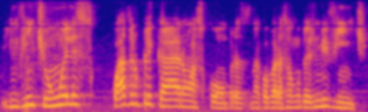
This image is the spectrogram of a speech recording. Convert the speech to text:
em 21 eles quadruplicaram as compras na comparação com 2020.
